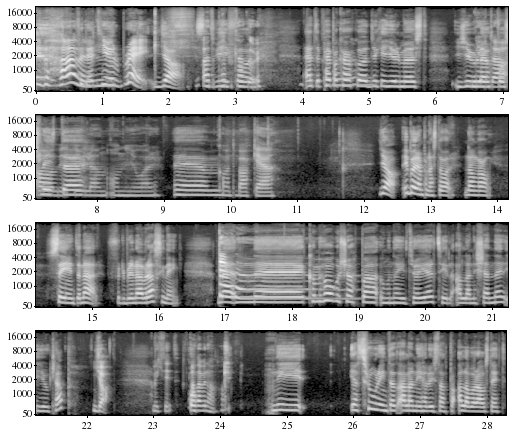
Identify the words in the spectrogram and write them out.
Vi behöver det- ett julbreak. Ja, så att vi får äta pepparkakor, dricka julmust, jula upp oss lite. julen och nyår. Ehm, Komma tillbaka. ja, i början på nästa år, någon gång. Säg inte när, för det blir en överraskning. Men eh, kom ihåg att köpa Unga Naiv-tröjor till alla ni känner i julklapp. Ja. Viktigt. Alla vill ha. Ni, jag tror inte att alla ni har lyssnat på alla våra avsnitt.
